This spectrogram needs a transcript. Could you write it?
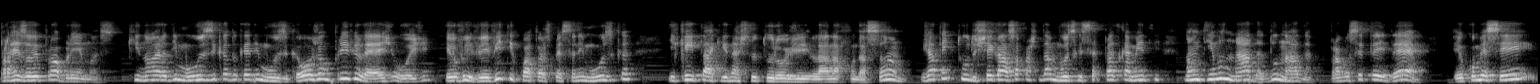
para resolver problemas que não era de música do que de música. Hoje é um privilégio, hoje, eu viver 24 horas pensando em música e quem está aqui na estrutura hoje, lá na fundação, já tem tudo. Chega lá só para estudar música. Isso é praticamente, nós não tínhamos nada, do nada. Para você ter ideia, eu comecei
